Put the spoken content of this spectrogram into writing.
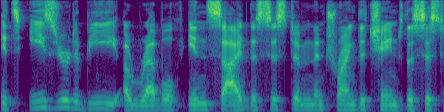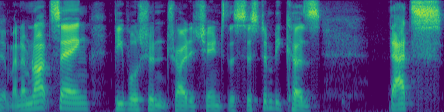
it's easier to be a rebel inside the system than trying to change the system. And I'm not saying people shouldn't try to change the system because that's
